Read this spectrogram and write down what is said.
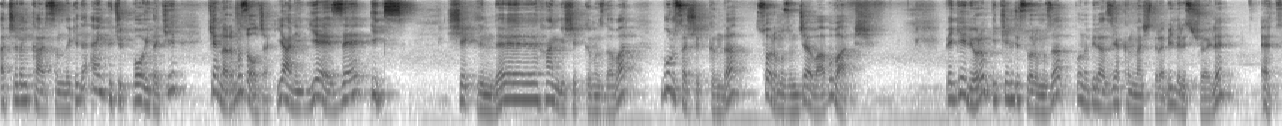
açının karşısındaki de en küçük boydaki kenarımız olacak. Yani y, z, x şeklinde hangi şıkkımızda var? Bursa şıkkında sorumuzun cevabı varmış. Ve geliyorum ikinci sorumuza. Bunu biraz yakınlaştırabiliriz şöyle. Evet.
